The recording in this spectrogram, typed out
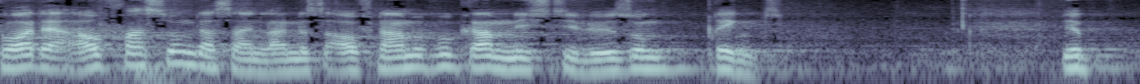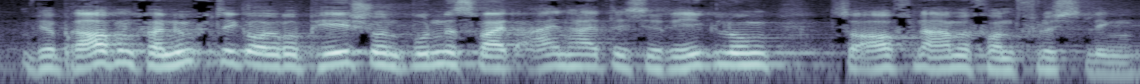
vor der Auffassung, dass ein Landesaufnahmeprogramm nicht die Lösung bringt. Wir brauchen vernünftige europäische und bundesweit einheitliche Regelungen zur Aufnahme von Flüchtlingen,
